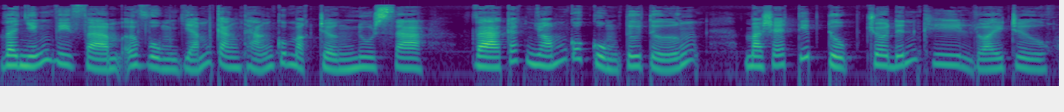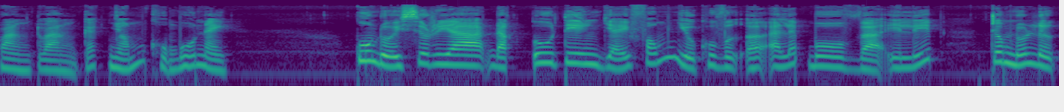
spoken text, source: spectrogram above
và những vi phạm ở vùng giảm căng thẳng của mặt trận Nusa và các nhóm có cùng tư tưởng – mà sẽ tiếp tục cho đến khi loại trừ hoàn toàn các nhóm khủng bố này. Quân đội Syria đặt ưu tiên giải phóng nhiều khu vực ở Aleppo và Idlib trong nỗ lực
